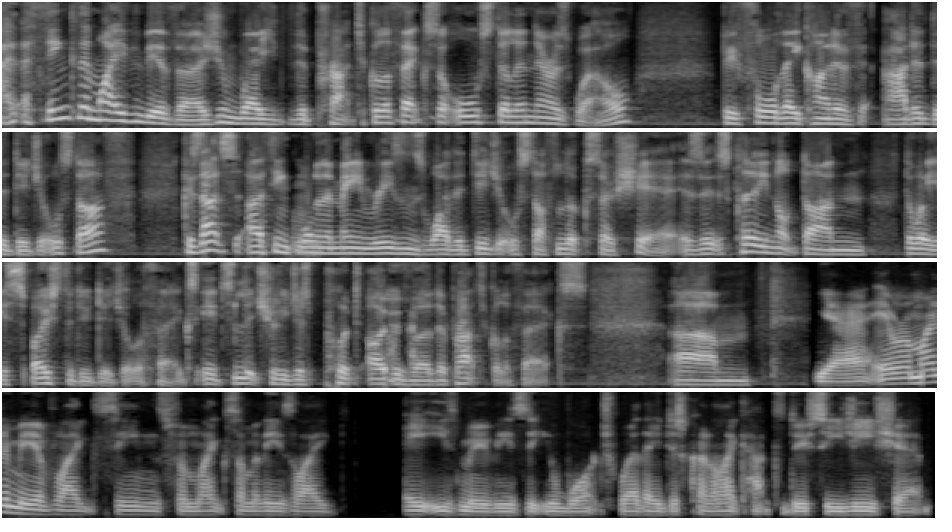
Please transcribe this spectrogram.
I, I think there might even be a version where the practical effects are all still in there as well before they kind of added the digital stuff? Because that's i think one of the main reasons why the digital stuff looks so shit is it's clearly not done the way you're supposed to do digital effects. It's literally just put over the practical effects. Um, yeah it reminded me of like scenes from like some of these like 80s movies that you watch where they just kind of like had to do cg shit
